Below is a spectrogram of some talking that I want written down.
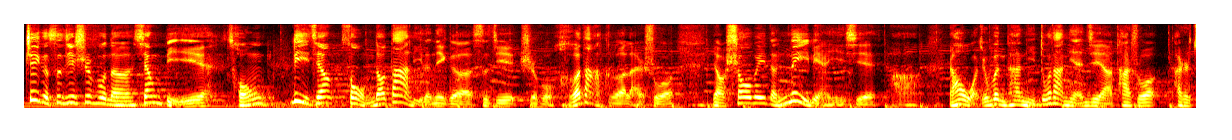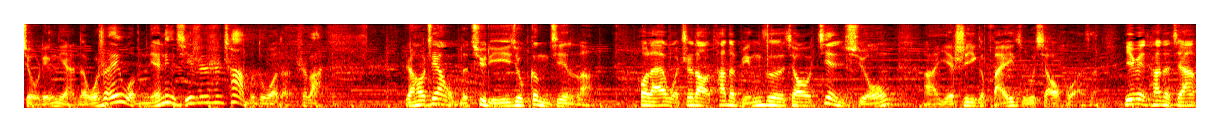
这个司机师傅呢，相比从丽江送我们到大理的那个司机师傅何大哥来说，要稍微的内敛一些啊。然后我就问他你多大年纪啊？他说他是九零年的。我说哎，我们年龄其实是差不多的，是吧？然后这样我们的距离就更近了。后来我知道他的名字叫建雄啊，也是一个白族小伙子。因为他的家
